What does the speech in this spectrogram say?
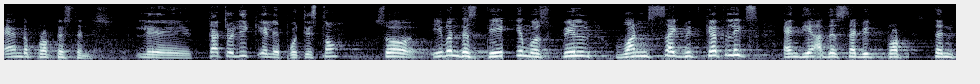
and the Protestants. les catholiques et les protestants. So even the stadium was filled one side with Catholics and the other side with Protestant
